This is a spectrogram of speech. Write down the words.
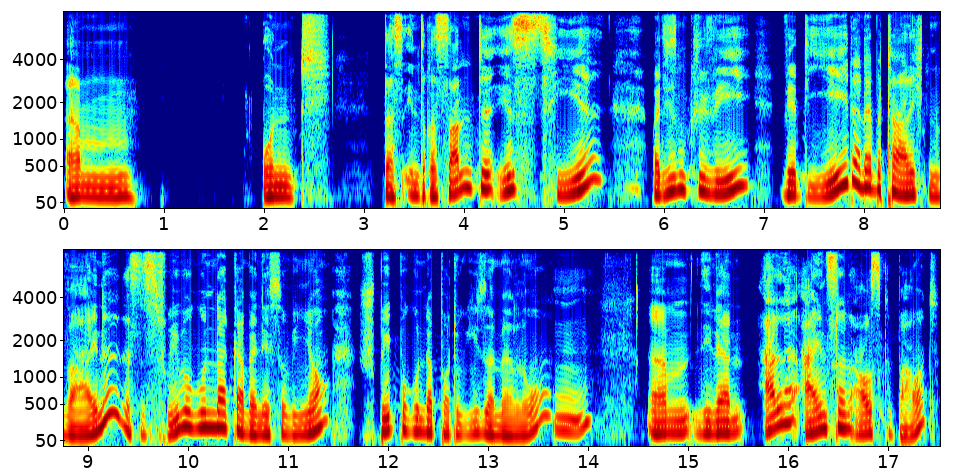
Ähm, und Das Interessante ist hier, bei diesem Cuvée wird jeder der beteiligten Weine, das ist Frühburgunder, Cabernet Sauvignon, Spätburgunder, Portugieser Merlot, Mhm. ähm, die werden alle einzeln ausgebaut.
